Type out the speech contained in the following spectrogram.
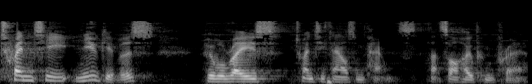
20 new givers who will raise £20,000. That's our hope and prayer.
